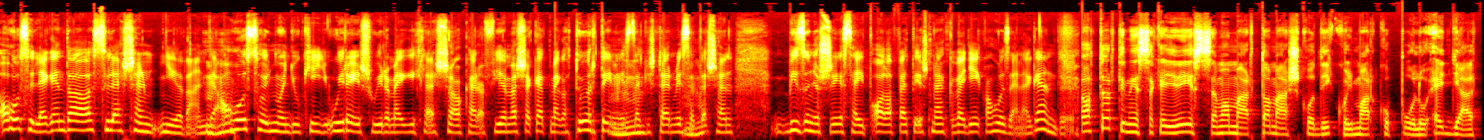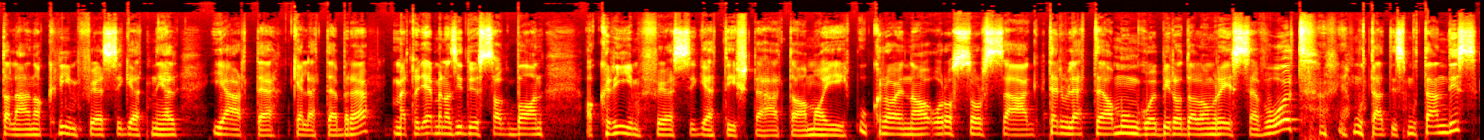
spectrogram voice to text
ahhoz, hogy legenda szülessen nyilván, de uh-huh. ahhoz, hogy mondjuk így újra és újra megihlesse akár a filmeseket, meg a történészek uh-huh. is természetesen uh-huh. bizonyos részeit alapvetésnek vegyék, ahhoz elegendő? A történészek egy része ma már tamáskodik, hogy Marco Polo egyáltalán a Krímfélszigetnél járt-e keletebbre, mert hogy ebben az időszakban a Krím félsziget is, tehát a mai Ukrajna, Oroszország területe a mongol birodalom része volt, mutatis mutandis,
